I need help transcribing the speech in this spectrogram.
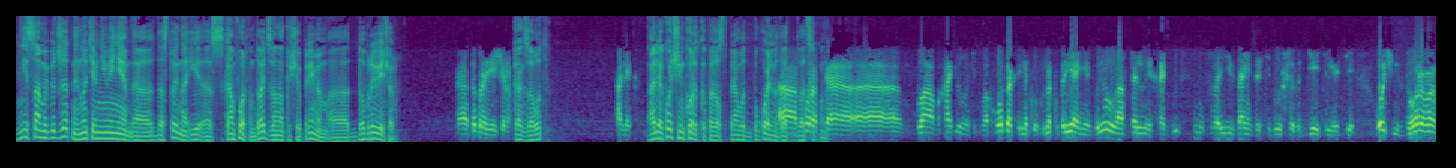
Не самый бюджетный, но тем не менее э, достойно и э, с комфортом. Давайте звонок еще примем. Э, Добрый вечер. Добрый вечер, Как зовут? Олег. Олег, очень коротко, пожалуйста, прям вот буквально 20, А, 20 секунд. Коротко, а, была- ходил на теплоходах, и на, на Куприяне был, на остальных ходил в своей занятости, бывшей деятельности. Очень здорово.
